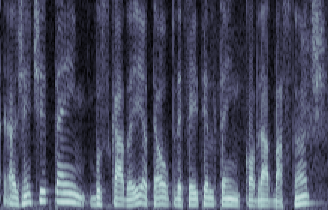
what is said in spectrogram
A gente tem buscado aí, até o prefeito ele tem cobrado bastante,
